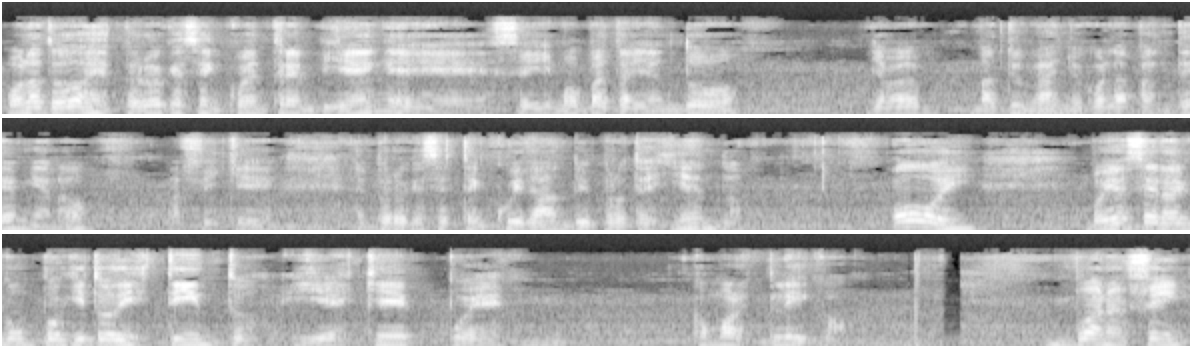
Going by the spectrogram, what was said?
Hola a todos, espero que se encuentren bien. Eh, seguimos batallando ya más de un año con la pandemia, ¿no? Así que espero que se estén cuidando y protegiendo. Hoy voy a hacer algo un poquito distinto y es que, pues, ¿cómo lo explico? Bueno, en fin,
